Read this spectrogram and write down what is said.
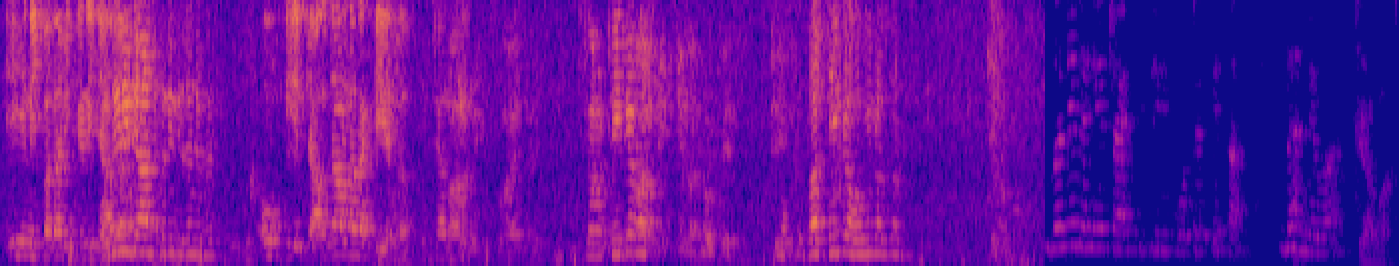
ਇਹ ਨਹੀਂ ਪਤਾ ਵੀ ਕਿਹੜੀ ਉਹਦੀ ਨਹੀਂ ਜਾਤ ਜਾਂਚ ਕਰੀ ਕਿਸੇ ਨੇ ਫਿਰ ਉਹ ਕੀ ਚੱਲਦਾ ਉਹਨਾਂ ਦਾ ਕੇਸ ਚੱਲ ਠੀਕ ਚਲੋ ਠੀਕ ਹੈ ਬਸ ओके ठीक ਓਕੇ, ਬਸ ਠੀਕ ਹੈ ਹੋ ਗਈ ਗੱਲ ਤੁਹਾਡੀ है बने रहिए ट्राई सिटी रिपोर्टर के साथ धन्यवाद. क्या बात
